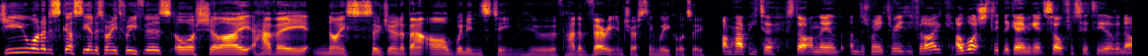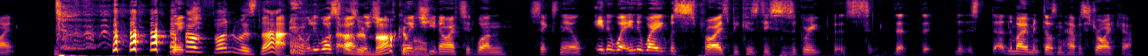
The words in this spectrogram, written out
do you want to discuss the under 23 first, or shall I have a nice sojourn about our women's team who have had a very interesting week or two? I'm happy to start on the under 23s if you like. I watched the game against Salford City the other night. which, How fun was that? well, it was that fun. Was remarkable. Which, which United won six 0 In a way, in a way, it was a surprise because this is a group that's that, that, that at the moment doesn't have a striker.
